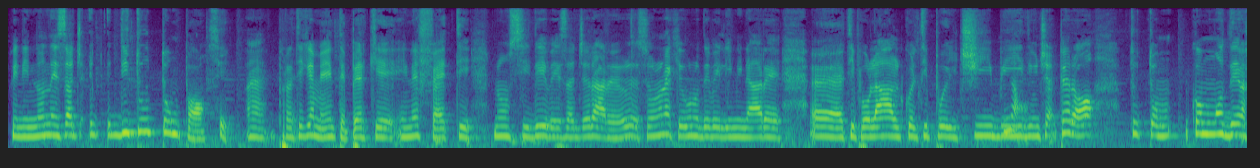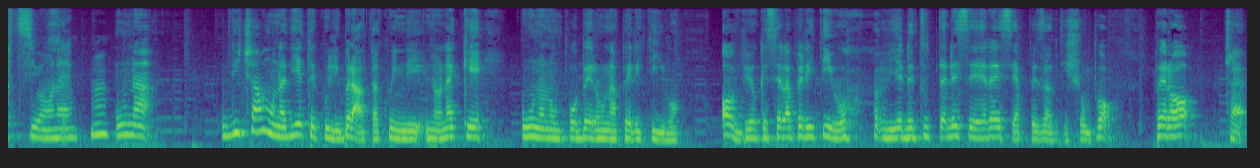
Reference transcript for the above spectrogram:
Quindi non esagerare, di tutto un po'. Sì. Eh, praticamente perché in effetti non si deve esagerare. Adesso non è che uno deve eliminare eh, tipo l'alcol, tipo i cibi, No. cer- però tutto con moderazione. mm? Una, diciamo una dieta equilibrata, quindi non è che uno non può bere un aperitivo. Ovvio che se l'aperitivo viene tutte le sere si appesantisce un po', però cioè,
